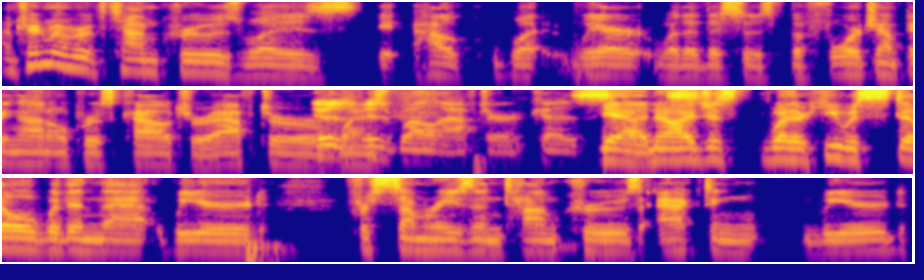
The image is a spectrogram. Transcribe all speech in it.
I'm trying to remember if Tom Cruise was how what where whether this was before jumping on Oprah's couch or after or it was, when. it was well after because yeah, no, I just whether he was still within that weird for some reason Tom Cruise acting weird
